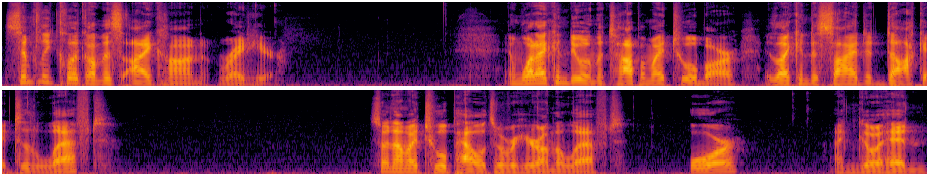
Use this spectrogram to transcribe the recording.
Simply click on this icon right here. And what I can do on the top of my toolbar is I can decide to dock it to the left. So now my tool palette's over here on the left, or I can go ahead and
